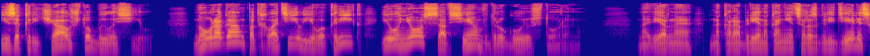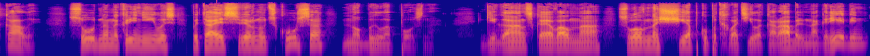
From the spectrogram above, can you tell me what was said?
и закричал, что было сил но ураган подхватил его крик и унес совсем в другую сторону. Наверное, на корабле наконец разглядели скалы. Судно накренилось, пытаясь свернуть с курса, но было поздно. Гигантская волна, словно щепку, подхватила корабль на гребень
